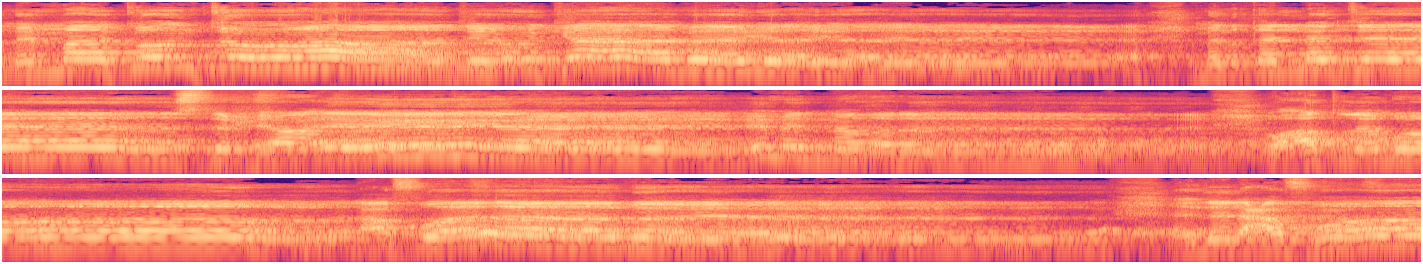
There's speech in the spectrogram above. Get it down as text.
مما كنت أواجهك من قلة استحيائي من نظر. وأطلب العفو إذ العفو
